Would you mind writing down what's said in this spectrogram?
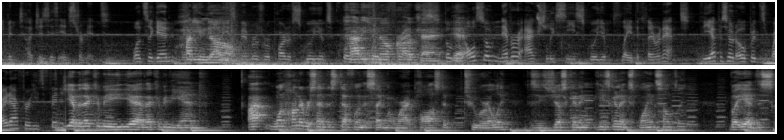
even touches his instrument. Once again, How many do you of the audience members were part of Squilliam's quote How do you know? friends, Okay, But we also never actually see Squilliam play the clarinet. The episode opens right after he's finished. Yeah, but that could be yeah, that could be the end. I 100% this is definitely the segment where I paused it too early because he's just getting he's gonna explain something. But yeah, this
